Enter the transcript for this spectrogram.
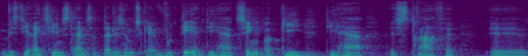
hvis de rigtige instanser, der ligesom skal vurdere de her ting og give de her straffe øh,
